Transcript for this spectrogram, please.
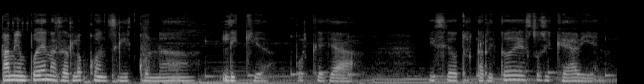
También pueden hacerlo con silicona líquida, porque ya hice otro tarrito de estos y queda bien.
